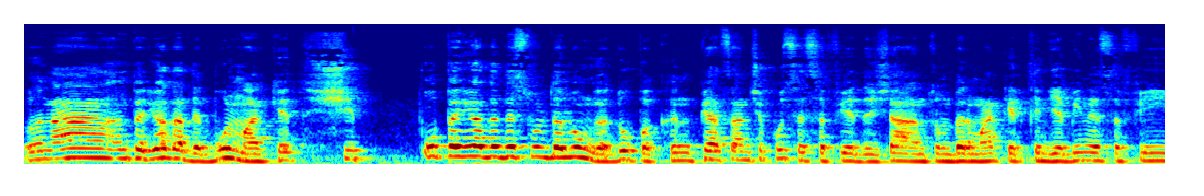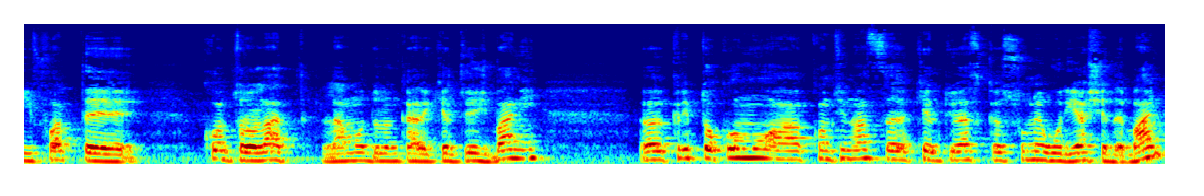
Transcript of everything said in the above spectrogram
în, a, în perioada de bull market și o perioadă destul de lungă după, când piața a început să fie deja într-un bear market, când e bine să fii foarte controlat la modul în care cheltuiești banii, Uh, Cryptocom a continuat să cheltuiască sume uriașe de bani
